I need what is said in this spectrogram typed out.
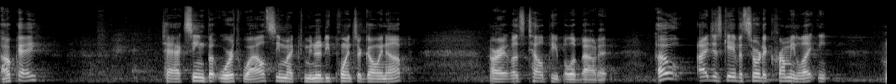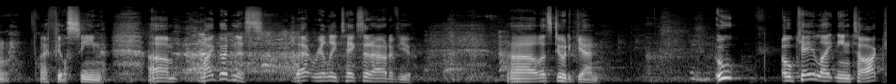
Okay. Taxing, but worthwhile. See, my community points are going up. All right, let's tell people about it. Oh, I just gave a sort of crummy lightning. Hmm, I feel seen. Um, my goodness, that really takes it out of you. Uh, let's do it again. Ooh, okay, lightning talk.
